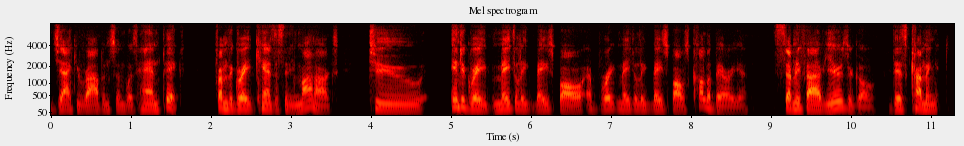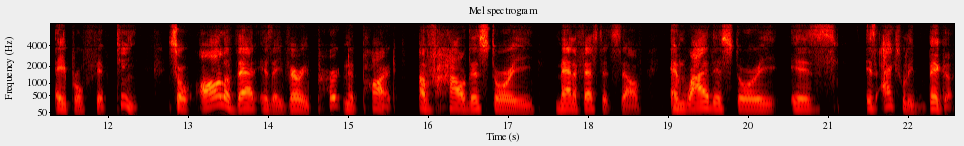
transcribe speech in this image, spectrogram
Jackie Robinson was handpicked from the great Kansas City Monarchs to integrate Major League Baseball or break Major League Baseball's color barrier 75 years ago, this coming April 15th. So all of that is a very pertinent part of how this story manifests itself and why this story is is actually bigger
